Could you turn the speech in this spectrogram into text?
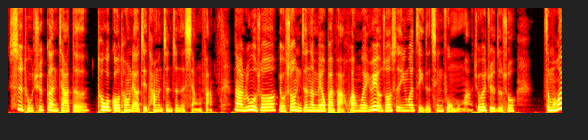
试图去更加的透过沟通了解他们真正的想法。那如果说有时候你真的没有办法换位，因为有时候是因为自己的亲父母嘛，就会觉得说怎么会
